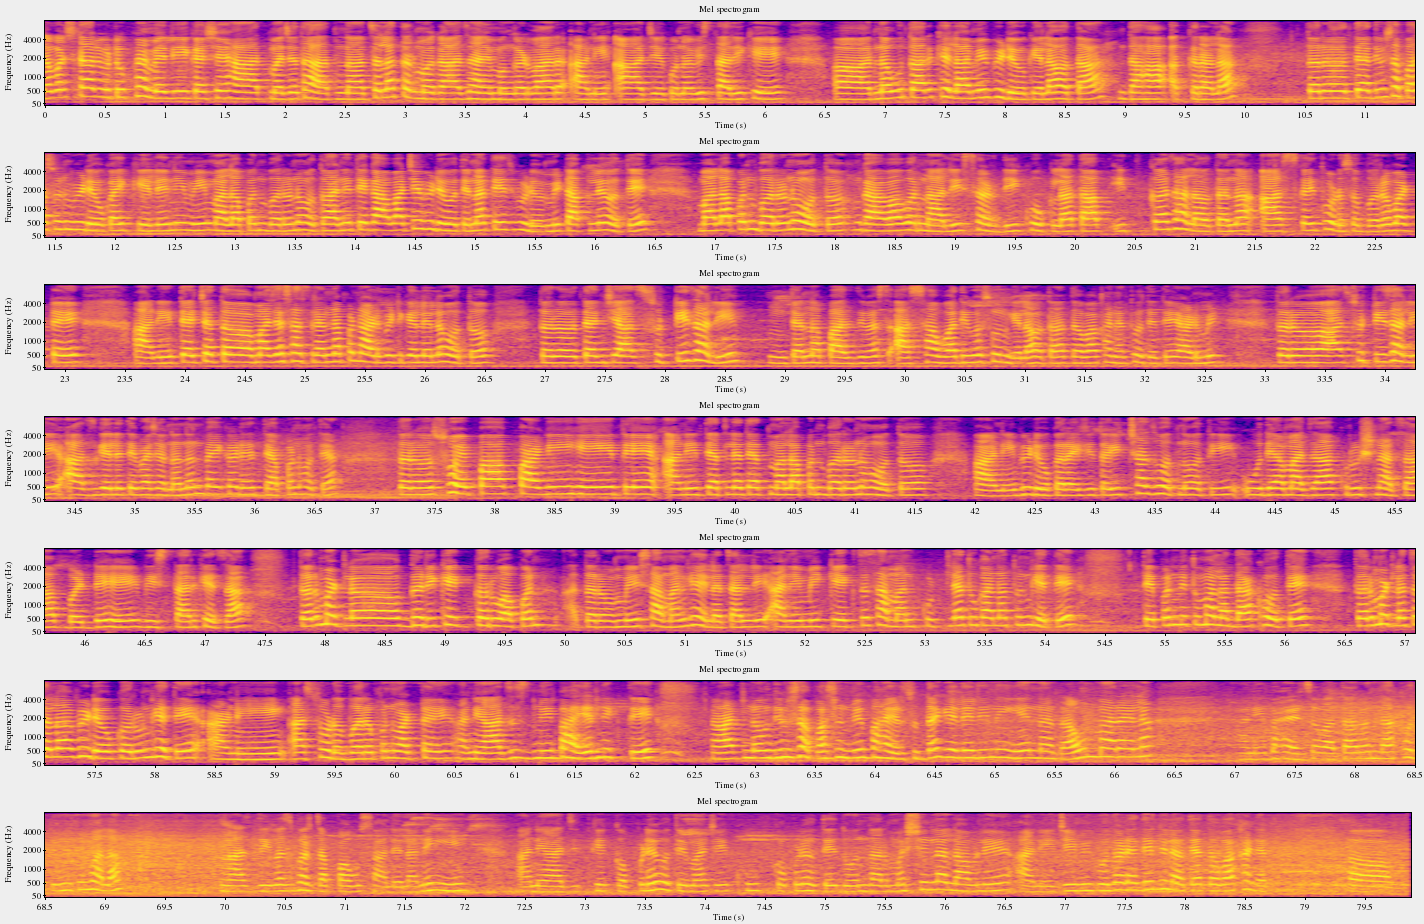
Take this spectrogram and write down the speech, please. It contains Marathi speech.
नमस्कार यूट्यूब फॅमिली कसे आहात? मजेत आहात ना? चला तर मग आज आहे मंगळवार आणि आज एकोणावीस तारीख आहे. नऊ तारखेला मी व्हिडिओ केला होता दहा अकराला. तर त्या दिवसापासून व्हिडिओ काही केले नाही मी. मला पण बरं नव्हतं. आणि ते गावाचे व्हिडिओ होते ना तेच व्हिडिओ मी टाकले होते. मला पण बरं नव्हतं. गावावर आली सर्दी खोकला ताप इतका झाला होता ना आज काही थोडंसं बरं वाटतंय. आणि त्याच्यात माझ्या सासऱ्यांना पण ॲडमिट केलेलं होतं. तर त्यांची आज सुट्टी झाली. त्यांना पाच दिवस आज सहावा दिवस होऊन गेला होता. दवाखान्यात होते ते ॲडमिट तर आज सुट्टी झाली. आज गेले ते माझ्या ननंदबाईकडे त्या पण होत्या. तर स्वयंपाक पाणी हे ते आणि त्यातल्या त्यात मला पण बरं नव्हतं. आणि व्हिडिओ करायची तर इच्छाच होत नव्हती. उद्या माझा कृष्णाचा बड्डे आहे वीस तारखेचा. तर म्हटलं घरी केक करू आपण. तर मी सामान घ्यायला चालली आणि मी केकचं सामान कुठल्या दुकानातून घेते? ते पण मी तुम्हाला दाखवते. तर म्हटलं चला व्हिडिओ करून घेते आणि आज थोडं बरं पण वाटतं आहे आणि आजच मी बाहेर निघते. आठ नऊ दिवसापासून मी बाहेरसुद्धा गेलेली नाही आहे ना राऊंड मारायला. आणि बाहेरचं वातावरण दाखवते मी तुम्हाला. आज दिवसभरचा पाऊस आलेला नाही आहे आणि आज इतके कपडे होते माझे खूप कपडे होते. दोन दार मशीनला लावले आणि जे मी गोधड्या दिलेल्या होत्या दवाखान्यात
